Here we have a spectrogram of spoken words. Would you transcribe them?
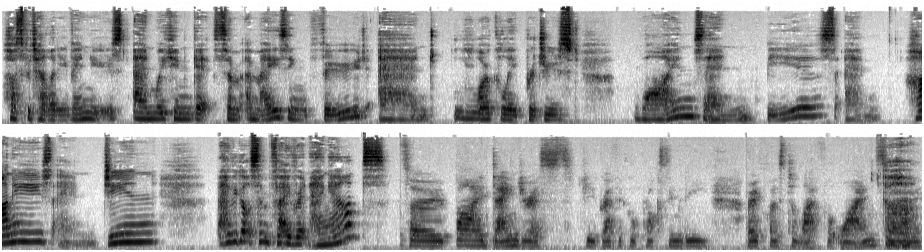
hospitality venues, and we can get some amazing food and locally produced wines and beers and honeys and gin. Have you got some favourite hangouts? So, by dangerous geographical proximity, very close to Lightfoot Wine. So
